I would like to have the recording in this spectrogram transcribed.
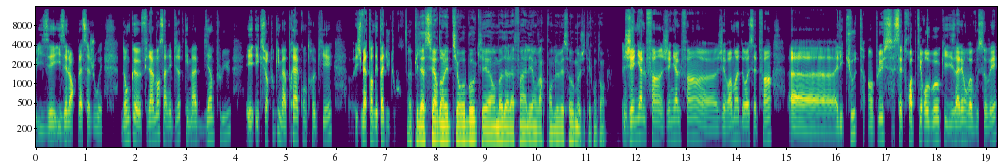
ils, aient, ils aient leur place à jouer. Donc finalement c'est un épisode qui m'a bien plu et, et surtout qui m'a pris à contre-pied. Je m'y attendais pas du tout. Et puis la sphère dans les petits robots qui est en mode à la fin allez on va reprendre le vaisseau, moi j'étais content. Génial fin, génial fin. Euh, j'ai vraiment adoré cette fin. Euh, elle est cute en plus. Ces trois petits robots qui disent allez, on va vous sauver.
